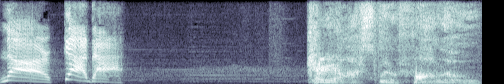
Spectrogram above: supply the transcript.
Nargada! Chaos will follow.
